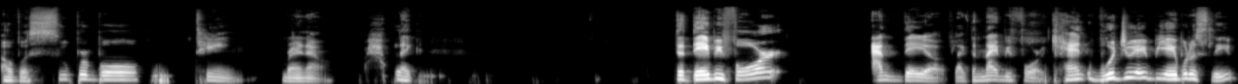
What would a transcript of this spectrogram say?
of a Super Bowl team right now. Like the day before and the day of, like the night before. Can would you be able to sleep?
